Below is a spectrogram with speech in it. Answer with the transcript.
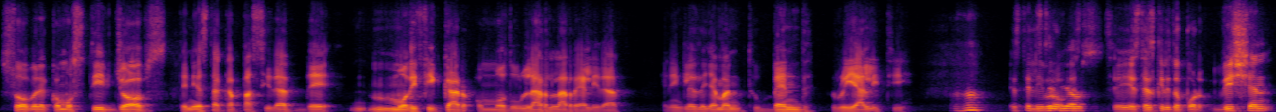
sobre cómo Steve Jobs tenía esta capacidad de modificar o modular la realidad. En inglés le llaman to bend reality. Este libro sí, está escrito por Vishen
